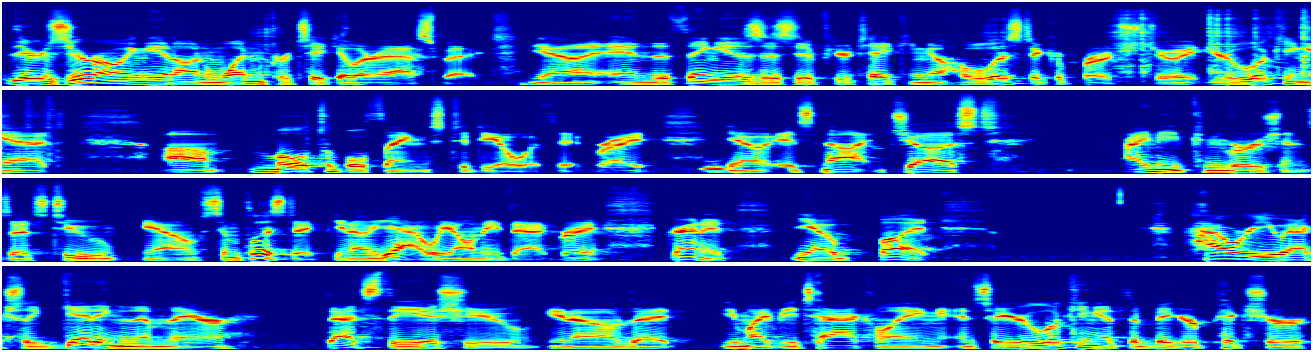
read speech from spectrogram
they're zeroing in on one particular aspect. Yeah, and the thing is, is if you're taking a holistic approach to it, you're looking at um, multiple things to deal with it, right? Mm-hmm. You know, it's not just I need conversions. That's too, you know, simplistic. You know, yeah, we all need that. Great. Granted, you know, but how are you actually getting them there? That's the issue, you know, that you might be tackling. And so you're looking at the bigger picture.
